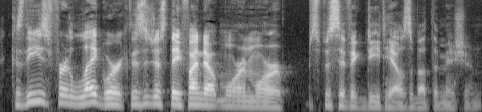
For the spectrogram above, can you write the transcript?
because these for legwork, this is just they find out more and more specific details about the mission.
